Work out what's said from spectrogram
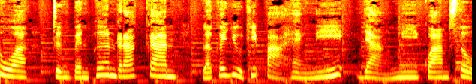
ตัวจึงเป็นเพื่อนรักกัน แล้วก็อยู่ที่ป่าแห่งนี้อย่างมีความสุ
